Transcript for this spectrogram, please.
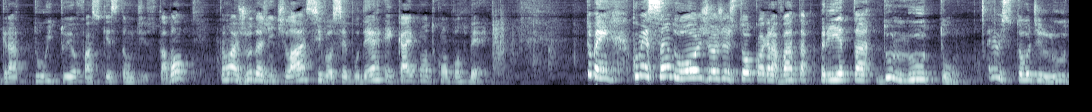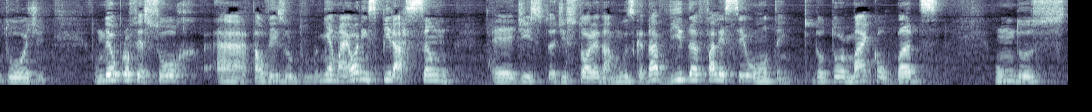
gratuito e eu faço questão disso, tá bom? Então ajuda a gente lá, se você puder, ecai.com.br. Muito bem, começando hoje, hoje eu estou com a gravata preta do luto. Eu estou de luto hoje. O meu professor, ah, talvez a minha maior inspiração é, de, de história da música da vida faleceu ontem. Dr. Michael Buds, um dos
